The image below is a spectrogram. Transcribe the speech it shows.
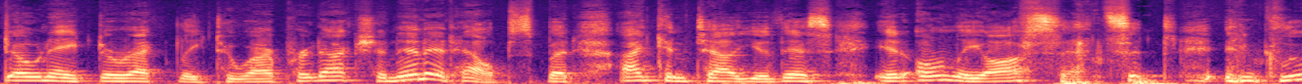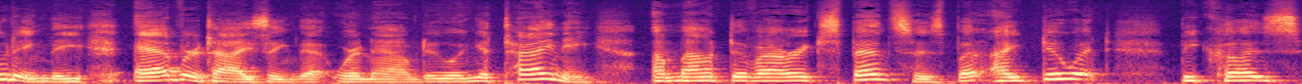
donate directly to our production, and it helps. But I can tell you this it only offsets it, including the advertising that we're now doing, a tiny amount of our expenses. But I do it because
